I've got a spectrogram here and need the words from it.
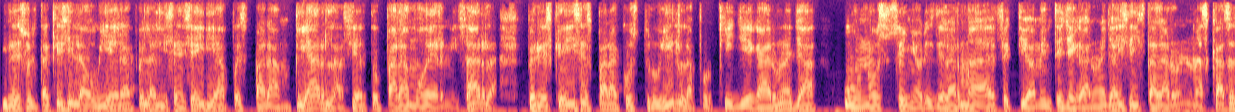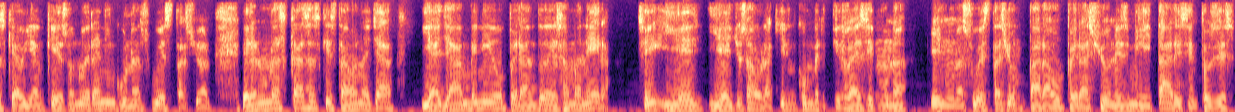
y resulta que si la hubiera, pues la licencia iría pues para ampliarla, ¿cierto? Para modernizarla. Pero es que dices para construirla, porque llegaron allá unos señores de la Armada, efectivamente llegaron allá y se instalaron en unas casas que habían que eso no era ninguna subestación, eran unas casas que estaban allá y allá han venido operando de esa manera. Sí, y, e- y ellos ahora quieren convertirla en una, en una subestación para operaciones militares. Entonces,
